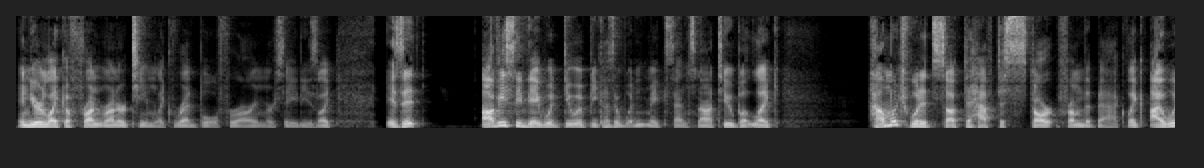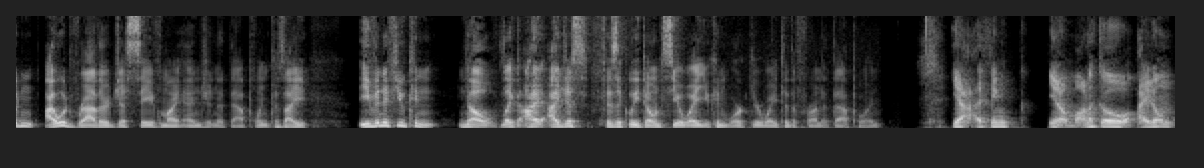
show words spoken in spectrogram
and you're like a front runner team like Red Bull, Ferrari, Mercedes. Like, is it obviously they would do it because it wouldn't make sense not to, but like how much would it suck to have to start from the back? Like I wouldn't I would rather just save my engine at that point cuz I even if you can no, like I I just physically don't see a way you can work your way to the front at that point. Yeah, I think, you know, Monaco, I don't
